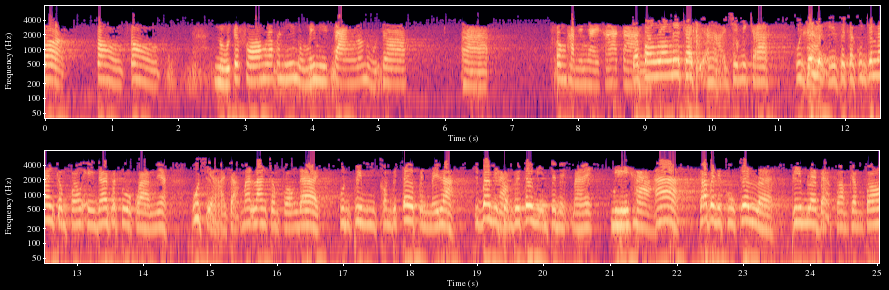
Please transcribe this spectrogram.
ก็ต้องต้อง หนูจะฟ้องแล้วคนนี้หนูไม่มีตังค์แล้วหนูจะอ่าต้องทำยังไงคะอาจารย์ จะฟ้องร้องเรียกค่าเสียหายใช่ไหมคะ คุณก็ค่ะอย่างนี้สิคะคุณก็ร่างคำฟ้องเองได้เพราะตัวความเนี่ย ผู้เสียหายสามารถร่างคำฟ้องได้ คุณพิมพ์คอมพิวเตอร์เป็นไหมล่ะ ที่บ้านมีคอมพิวเตอร์มีอินเทอร์เน็ตไหมมีค่ะ อ่าเข้าไปใน Google เลย พิมพ์เลยแบบฟอร์มคำฟ้อง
